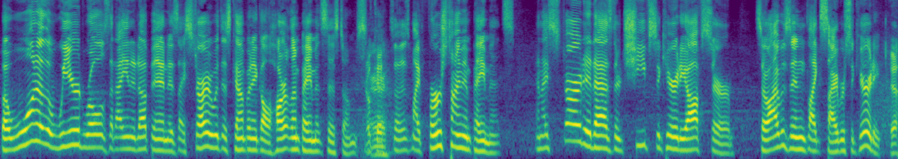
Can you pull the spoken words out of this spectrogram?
But one of the weird roles that I ended up in is I started with this company called Heartland Payment Systems. Okay. So this is my first time in payments. And I started as their chief security officer. So I was in like cybersecurity. Yeah.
